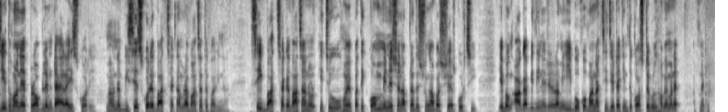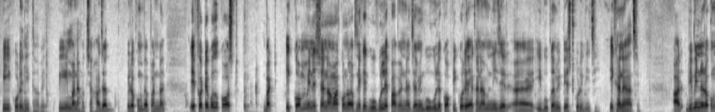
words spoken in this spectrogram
যে ধরনের প্রবলেমটা অ্যারাইজ করে মানে বিশেষ করে বাচ্চাকে আমরা বাঁচাতে পারি না সেই বাচ্চাকে বাঁচানোর কিছু হোমিওপ্যাথিক কম্বিনেশন আপনাদের সঙ্গে আবার শেয়ার করছি। এবং আগামী দিনে এটার আমি ইবুকও বানাচ্ছি, যেটা কিন্তু কস্টেবল হবে মানে আপনাকে পে করে নিতে হবে। পে মানে হচ্ছে হাজার, এরকম ব্যাপার নয়। এফোর্ডেবল কস্ট বাট এই কম্বিনেশান আমার কোনো, আপনাকে গুগলে পাবেন না যে আমি গুগলে কপি করে এখানে আমি নিজের ইবুকে আমি পেস্ট করে দিয়েছি। এখানে আছে। আর বিভিন্ন রকম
